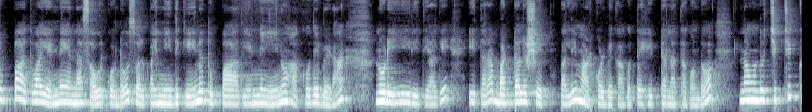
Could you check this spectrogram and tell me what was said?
ತುಪ್ಪ ಅಥವಾ ಎಣ್ಣೆಯನ್ನು ಸವರ್ಕೊಂಡು ಸ್ವಲ್ಪ ಇನ್ನು ಇದಕ್ಕೇನು ತುಪ್ಪ, ಎಣ್ಣೆ ಏನೂ ಹಾಕೋದೇ ಬೇಡ. ನೋಡಿ ಈ ರೀತಿಯಾಗಿ ಈ ಥರ ಬಟ್ಟಲು ಶೇಪಲ್ಲಿ ಮಾಡ್ಕೊಳ್ಬೇಕಾಗುತ್ತೆ ಹಿಟ್ಟನ್ನು ತಗೊಂಡು. ನಾವೊಂದು ಚಿಕ್ಕ ಚಿಕ್ಕ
